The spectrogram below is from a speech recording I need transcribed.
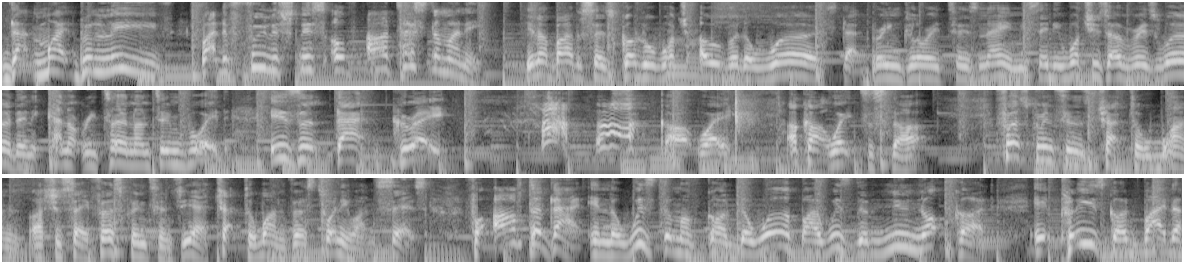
that might believe by the foolishness of our testimony. You know, Bible says God will watch over the words that bring glory to his name. He said he watches over his word and it cannot return unto him void. Isn't that great? can't wait. I can't wait to start. 1 Corinthians chapter 1, I should say 1 Corinthians, yeah, chapter 1, verse 21 says, For after that, in the wisdom of God, the world by wisdom knew not God. It pleased God by the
